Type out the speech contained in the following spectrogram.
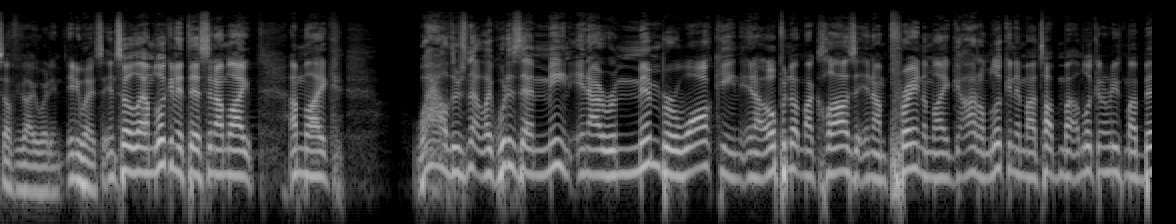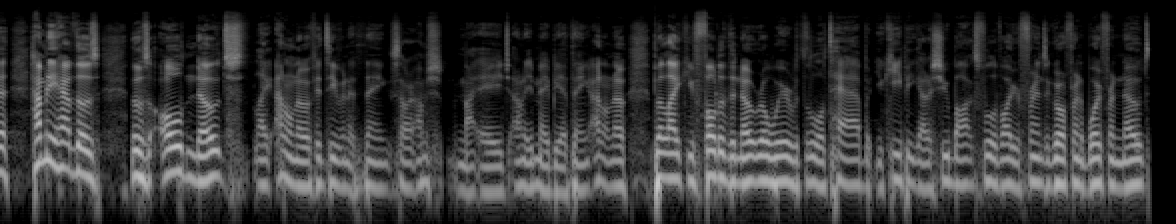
self-evaluating. Anyways, and so I'm looking at this, and I'm like, I'm like wow, there's not like, what does that mean? And I remember walking and I opened up my closet and I'm praying. I'm like, God, I'm looking in my top my, I'm looking underneath my bed. How many have those those old notes? Like, I don't know if it's even a thing. Sorry, I'm my age. I don't, it may be a thing. I don't know. But like, you folded the note real weird with a little tab, but you keep it. You got a shoebox full of all your friends and girlfriend and boyfriend notes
